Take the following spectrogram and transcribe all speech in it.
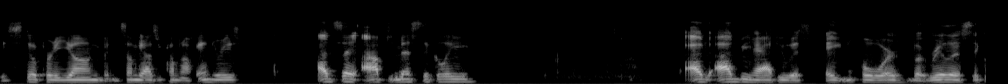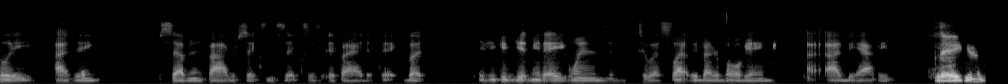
is still pretty young, but some guys are coming off injuries. I'd say optimistically, I'd I'd be happy with eight and four, but realistically, I think seven and five or six and six is if I had to pick. But if you could get me to eight wins and to a slightly better bowl game, I'd be happy. There you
